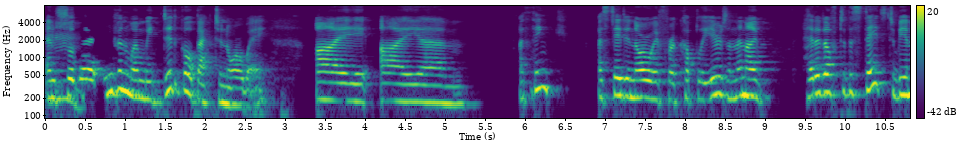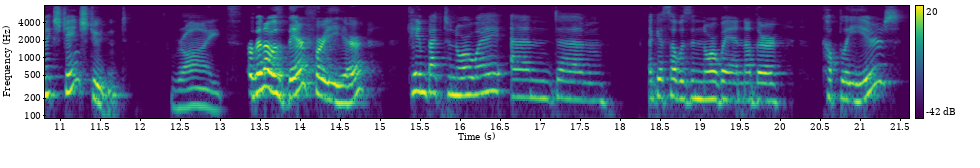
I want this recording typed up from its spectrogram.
And so Mm, that even when we did go back to Norway, I I um I think I stayed in Norway for a couple of years and then I headed off to the States to be an exchange student. right. So then I was there for a year, came back to Norway, and um, I guess I was in Norway another couple of years,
